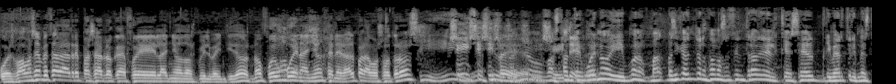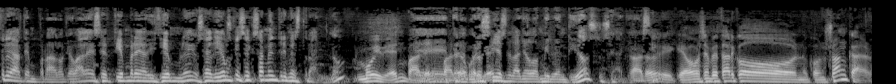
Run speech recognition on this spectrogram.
Pues vamos a empezar a repasar lo que fue el año 2022, ¿no? ¿Fue un buen año en general para vosotros? Sí, sí, sí, un año bastante bueno y bueno, básicamente nos vamos a centrar en el que es el primer trimestre de la temporada, lo que va de septiembre a diciembre, o sea, digamos que es examen trimestral, ¿no? Muy bien, vale, Eh, vale. pero sí es del año 2022, o sea, que Claro, sí. y que vamos a empezar con, con Swankar,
